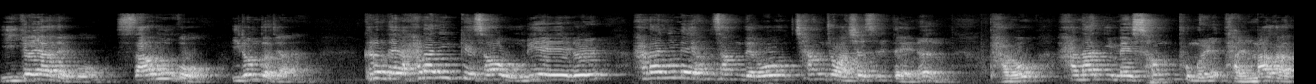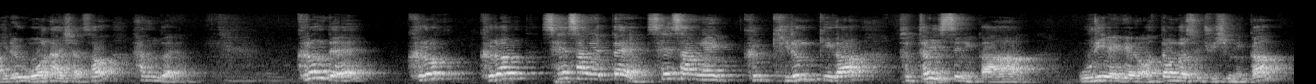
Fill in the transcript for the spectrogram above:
이겨야 되고 싸우고 이런 거잖아요. 그런데 하나님께서 우리를 하나님의 형상대로 창조하셨을 때에는 바로 하나님의 성품을 닮아가기를 원하셔서 하는 거예요. 그런데 그런 그런 세상의 때, 세상의 그 기름기가 붙어 있으니까 우리에게 어떤 것을 주십니까?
